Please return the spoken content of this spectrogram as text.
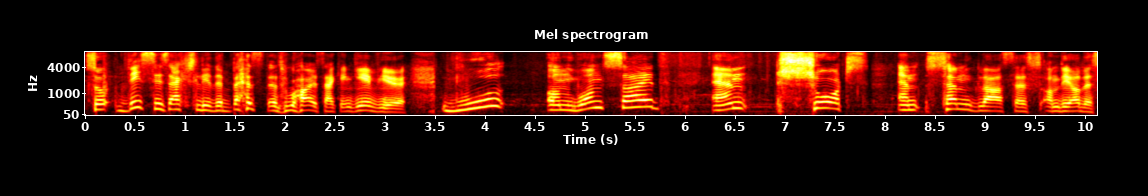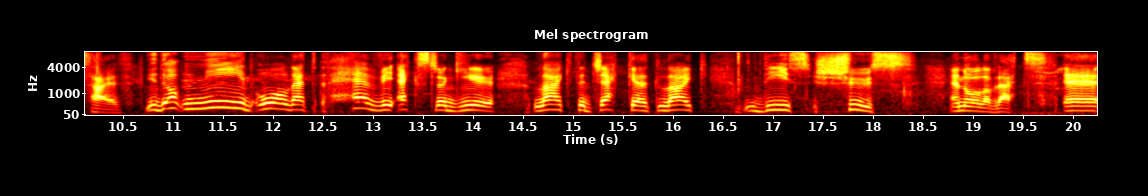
So this is actually the best advice I can give you. Wool on one side and shorts and sunglasses on the other side. You don't need all that heavy extra gear like the jacket, like these shoes and all of that. Uh,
